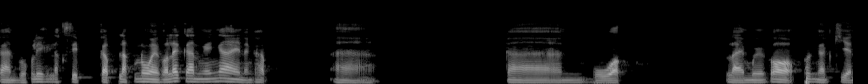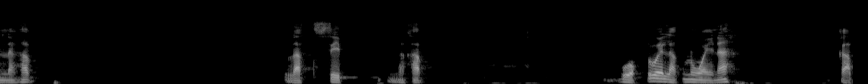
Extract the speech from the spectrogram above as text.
การบวกเลขหลักสิบกับหลักหน่วยก่อนและกันง่าย ๆนะครับอ่าการบวกลายมือก็เพิ่งหัดเขียนนะครับ หลักสิบนะครับ บวกด้วยหลักหน่วยนะ กับ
